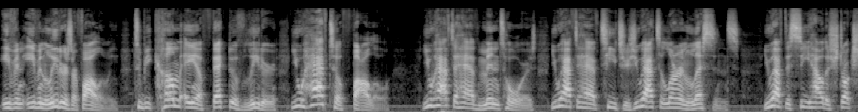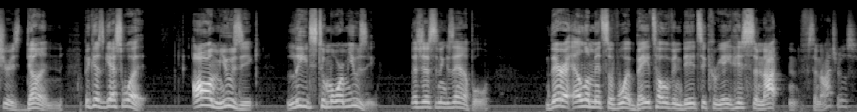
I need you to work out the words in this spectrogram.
Even even leaders are following. To become a effective leader, you have to follow. You have to have mentors. You have to have teachers. You have to learn lessons. You have to see how the structure is done. Because guess what? All music leads to more music. That's just an example. There are elements of what Beethoven did to create his sonat Sinatras.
